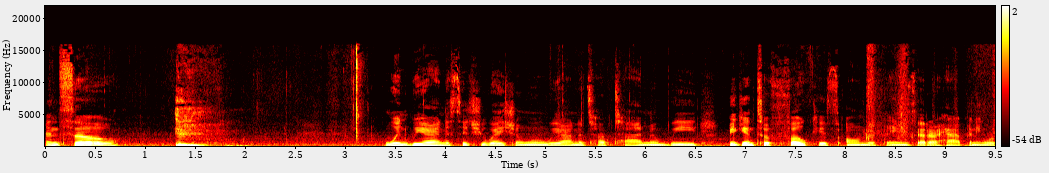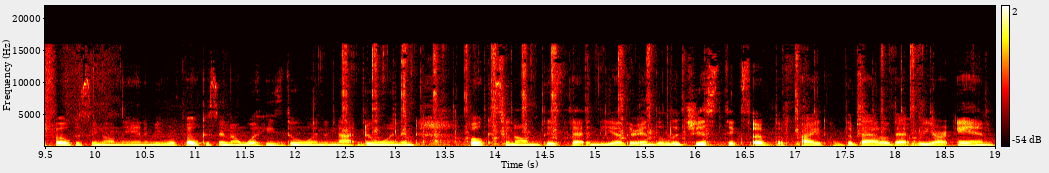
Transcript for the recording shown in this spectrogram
And so, when we are in a situation, when we are in a tough time, and we begin to focus on the things that are happening, we're focusing on the enemy, we're focusing on what he's doing and not doing, and focusing on this, that, and the other, and the logistics of the fight, of the battle that we are in,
